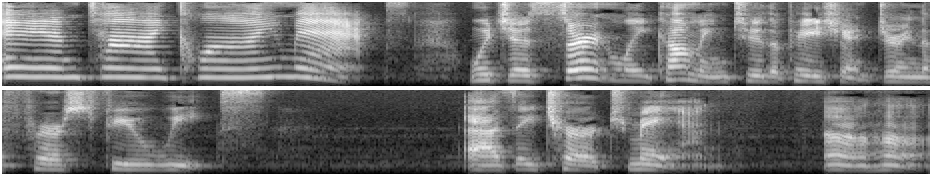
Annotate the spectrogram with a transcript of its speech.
anticlimax, which is certainly coming to the patient during the first few weeks as a church man. Uh huh.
